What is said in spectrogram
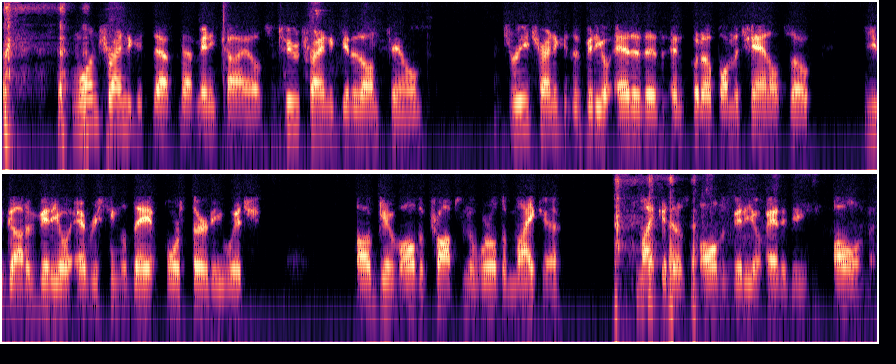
one trying to get that that many coyotes, two trying to get it on film, three trying to get the video edited and put up on the channel, so you've got a video every single day at 4:30, which I'll give all the props in the world to Micah. Micah does all the video editing, all of it.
